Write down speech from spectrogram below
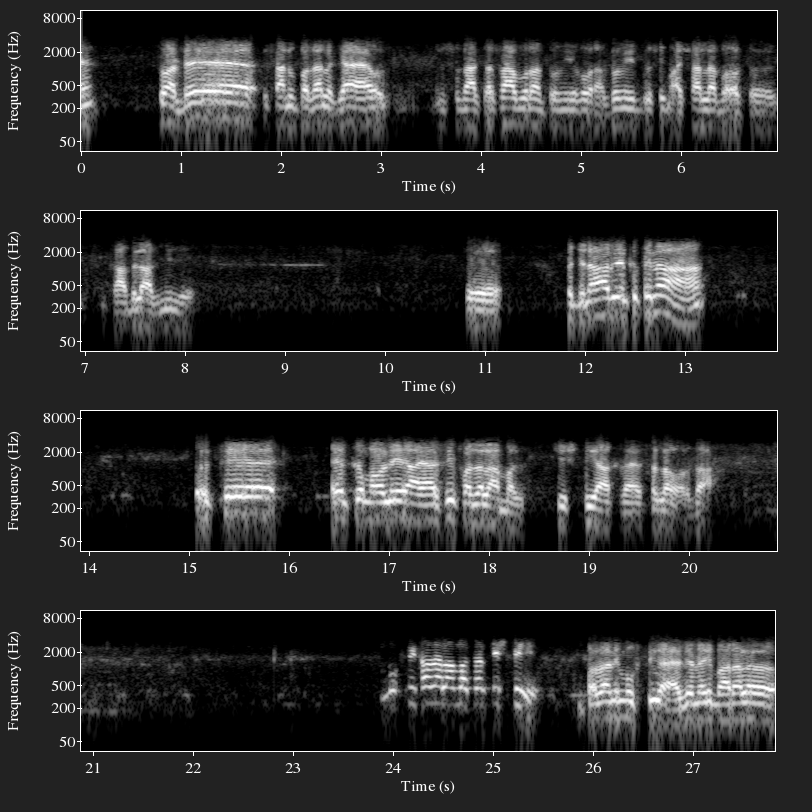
سانو پتا لگا ہے صداقت صاحب ہو تو بھی ہو رہا تو بھی تھی ماشاء اللہ بہت قابل آدمی جی جناب ایک تو نا اتنے ایک مولی آیا سی فضل عمل چشتی آخر سلور کا مفتی فضل احمد سر چشتی پتا نہیں مفتی ہے کہ نہیں بہرحال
